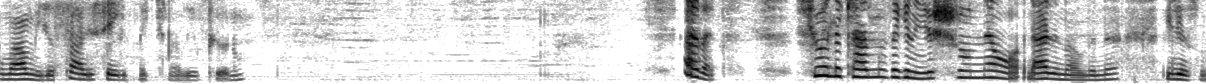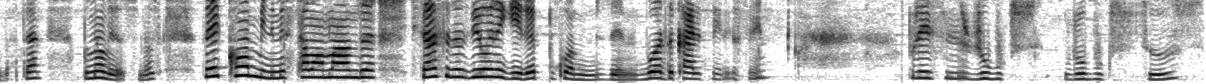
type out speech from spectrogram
Bunu almayacağız. Sadece şey gitmek için alı yapıyorum. Evet. Şöyle kendinize gelince şunun ne o, nereden aldığını biliyorsunuz zaten. Bunu alıyorsunuz. Ve kombinimiz tamamlandı. İsterseniz bir oyuna girip bu kombinimizi deneyin. Bu arada kaydetmeyi de göstereyim. Bu resmimiz Robux. Robux'suz.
